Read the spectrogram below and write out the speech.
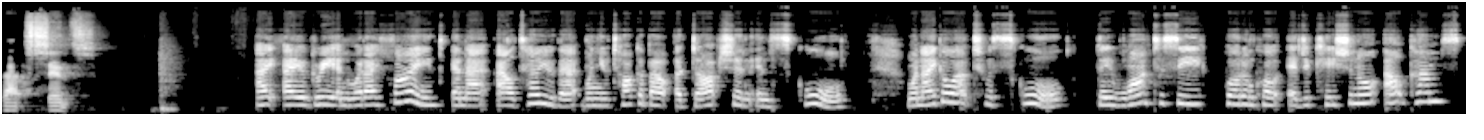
that sense. I, I agree. And what I find, and I, I'll tell you that when you talk about adoption in school, when I go out to a school, they want to see quote unquote educational outcomes.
